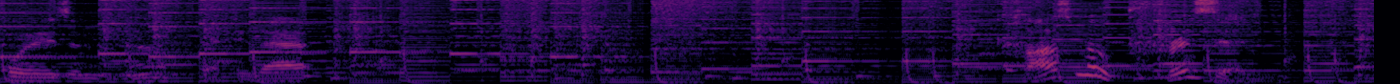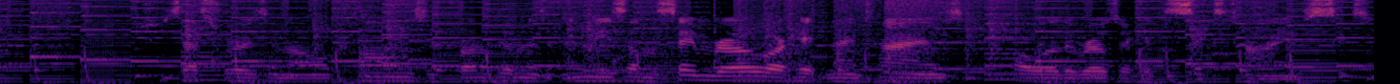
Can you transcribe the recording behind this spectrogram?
Poison, no, can't do that. Cosmo Prison. Asteroids in all columns in front of him as enemies on the same row are hit nine times. All other rows are hit six times. 60.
